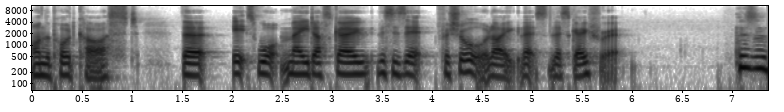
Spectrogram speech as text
on the podcast that it's what made us go this is it for sure like let's let's go for it there's a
